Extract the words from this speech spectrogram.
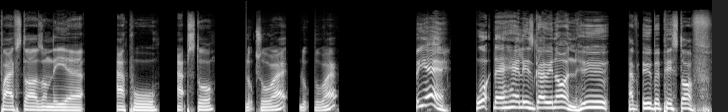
Five stars on the uh, Apple App Store. Looks all right. Looks all right. But yeah, what the hell is going on? Who have Uber pissed off?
